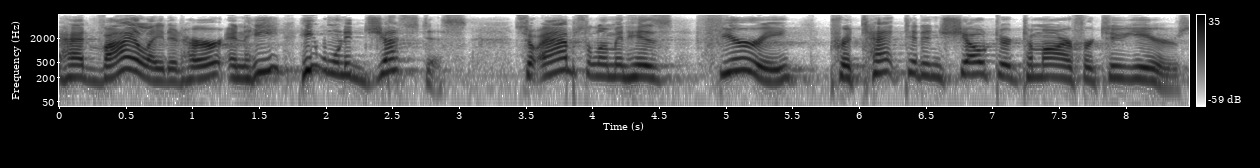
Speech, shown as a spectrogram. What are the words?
had violated her, and he, he wanted justice. So Absalom, in his fury, protected and sheltered Tamar for two years.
